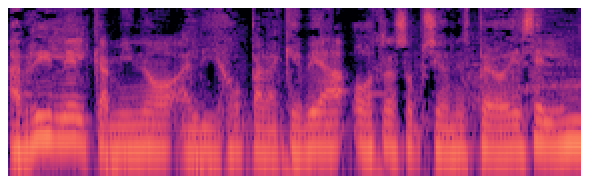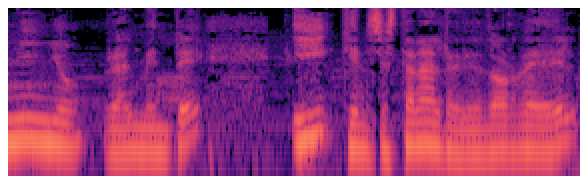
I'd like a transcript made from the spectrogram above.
abrirle el camino al hijo para que vea otras opciones, pero es el niño realmente y quienes están alrededor de él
